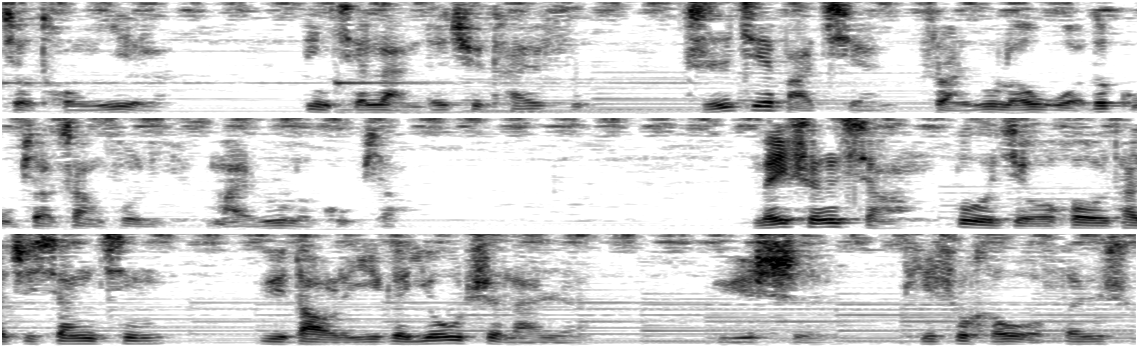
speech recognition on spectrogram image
就同意了，并且懒得去开户，直接把钱转入了我的股票账户里，买入了股票。没成想，不久后他去相亲，遇到了一个优质男人，于是提出和我分手。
